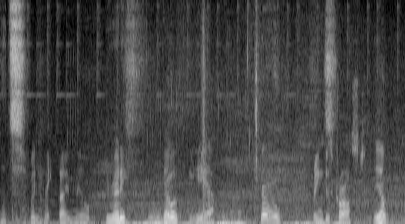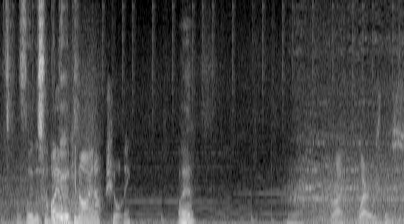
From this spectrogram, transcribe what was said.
that's. we can make bone meal. You ready? You wanna go? Yeah. Let's go. Fingers crossed. Yep. Hopefully this will be Oh, yeah, we can iron up shortly. Oh yeah. Right, where is this?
